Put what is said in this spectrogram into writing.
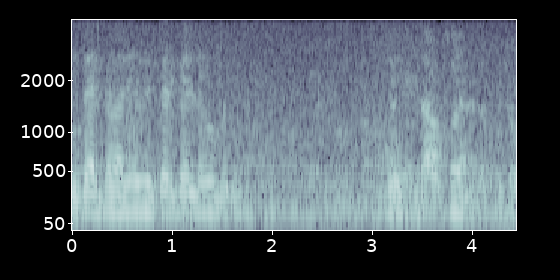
રિપેર કરવા જેવું રિપેર કરી લેવું બધું. ડાઉટ હોય ને પૂછો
